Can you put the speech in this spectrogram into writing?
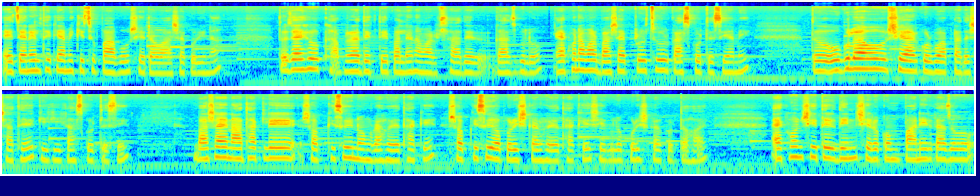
এই চ্যানেল থেকে আমি কিছু পাবো সেটাও আশা করি না। তো যাই হোক, আপনারা দেখতেই পারলেন আমার ছাদের গাছগুলো। এখন আমার বাসায় প্রচুর কাজ করতেছি আমি। তো ওগুলাও শেয়ার করব আপনাদের সাথে, কি কি কাজ করতেছি। বাসায় না থাকলে সব কিছুই নোংরা হয়ে থাকে সব কিছুই অপরিষ্কার হয়ে থাকে, সেগুলো পরিষ্কার করতে হয়। এখন শীতের দিন, সেরকম পানির কাজও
